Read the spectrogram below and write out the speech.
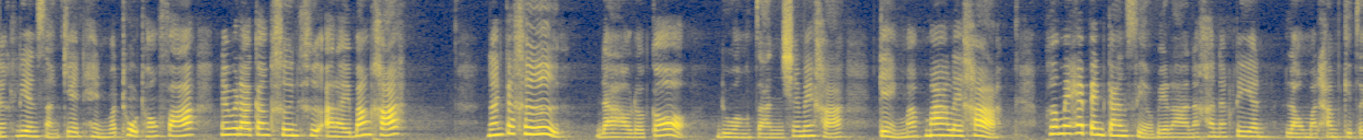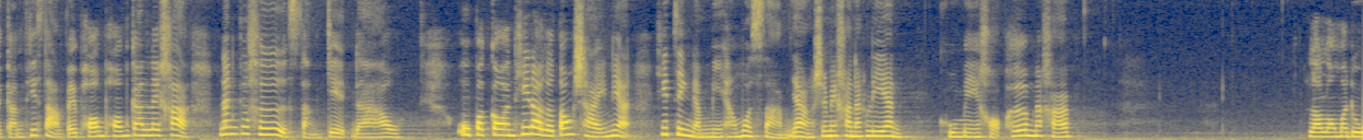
นักเรียนสังเกตเห็นวัตถุท้องฟ้าในเวลากลางคืนคืออะไรบ้างคะ นั่นก็คือ ดาวแล้วก็ดวงจันทร์ใช่ไหมคะ เก่งมาก ๆ เลยค่ะ เพื่อไม่ให้เป็นการเสียเวลานะคะ นักเรียนเรามาทำกิจกรรมที่ 3 ไปพร้อม ๆ กันเลยค่ะ นั่นก็คือสังเกตดาว อุปกรณ์ที่เราจะต้องใช้เนี่ยที่จริงเนี่ยมีทั้งหมด 3 อย่างใช่ไหมคะนักเรียนครูเมย์ขอเพิ่มนะคะ เราลองมาดู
